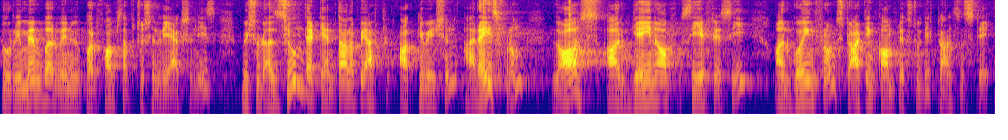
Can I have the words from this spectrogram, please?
to remember when we perform substitution reaction is we should assume that enthalpy activation arise from loss or gain of CFSE on going from starting complex to the transition state.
